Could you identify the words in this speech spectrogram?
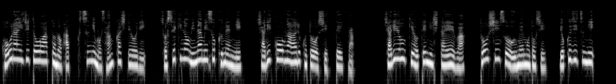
高麗寺島跡の発掘にも参加しており、礎石の南側面に、シャリ港があることを知っていた。シャリ容器を手にした A は、東進層を埋め戻し、翌日に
